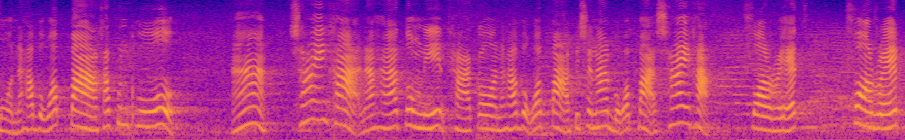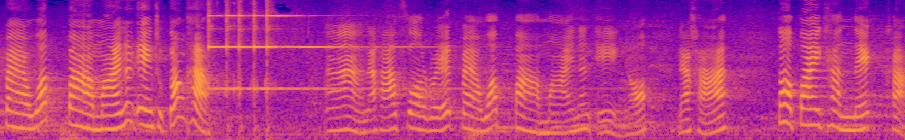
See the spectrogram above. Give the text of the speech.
มลนะคะ บอกว่าป่าครับคุณครูอ่าใช่ค่ะนะคะ ตรงนี้ถากรนะคะ บอกว่าป่าพิชนาธบอกว่าป่าใช่ค่ะ forest forest แปลว่าป่าไม้นั่นเองถูกต้องค่ะอ่านะคะ forest แปลว่าป่าไม้นั่นเองเนาะนะคะ ต่อไปค่ะ next ค่ะ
